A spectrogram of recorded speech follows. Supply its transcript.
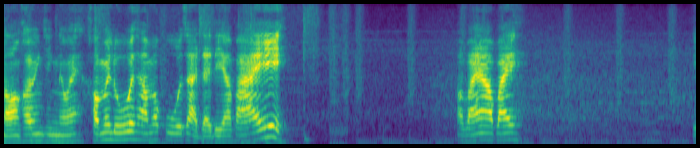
น้องเขาจริงๆนะเว้ยเขาไม่รู้ว่าทำว่ากูสาใจเดียวไป เอาไปเอาไปโอ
